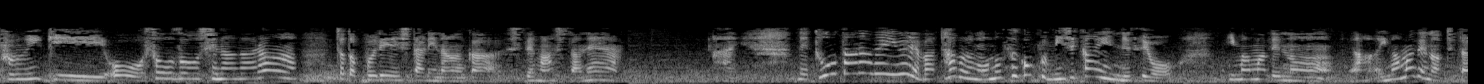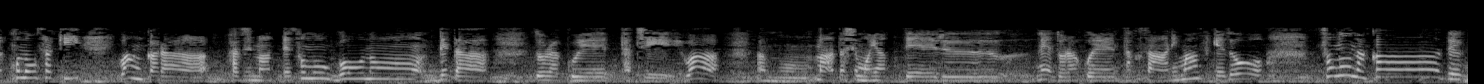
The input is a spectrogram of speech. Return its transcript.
雰囲気を想像しながら、ちょっとプレイしたりなんかしてましたね。はい。で、トータルで言えば多分ものすごく短いんですよ。今までの、あ今までのって言ったらこの先1から始まってその後の出たドラクエたちは、あの、まあ私もやってるね、ドラクエたくさんありますけど、その中で比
